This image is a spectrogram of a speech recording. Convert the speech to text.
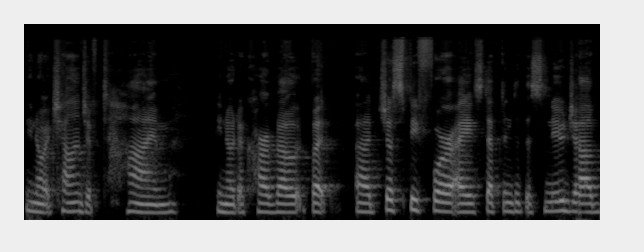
you know, a challenge of time, you know, to carve out, but uh, just before I stepped into this new job,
